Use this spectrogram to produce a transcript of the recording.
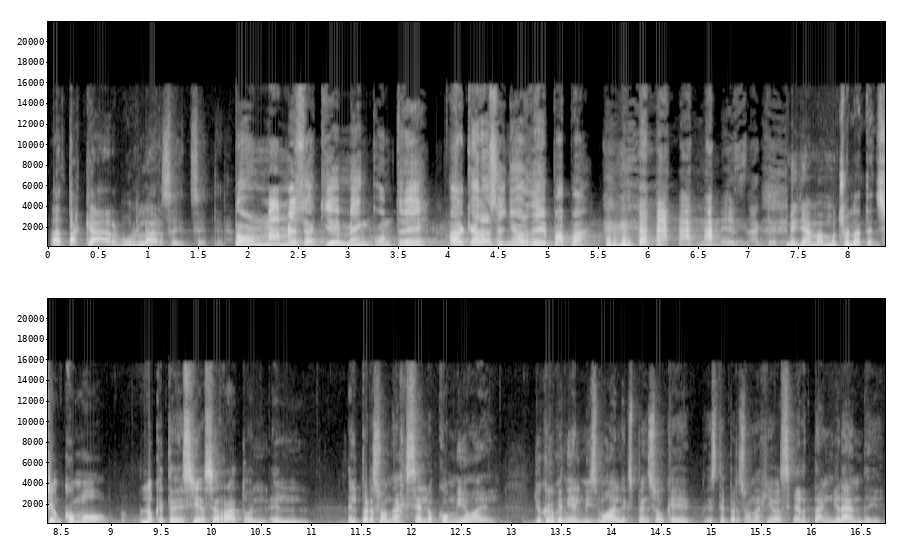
atacar, burlarse, etc. No mames, ¿a quién me encontré? Al cara señor de papa. Me llama mucho la atención como lo que te decía hace rato, el, el- el personaje se lo comió a él. Yo creo que ni el mismo Alex pensó que este personaje iba a ser tan grande,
